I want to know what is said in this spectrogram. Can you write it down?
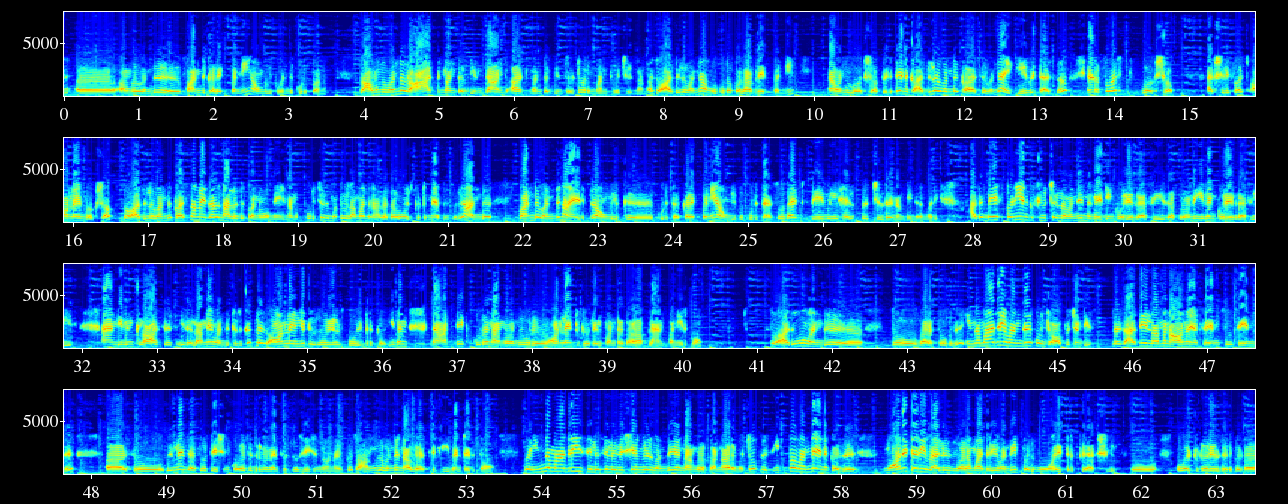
அவங்க வந்து ஃபண்ட் கலெக்ட் பண்ணி அவங்களுக்கு வந்து கொடுப்பாங்க. சோ அவங்க வந்து ஒரு ஆர்ட் மந்த் அப்படின்னு டான்ஸ் ஆர்ட் மந்த் அப்படின்னு சொல்லிட்டு ஒரு மந்த் வச்சிருந்தாங்க. சோ அதுல வந்து அவங்க கூட கொலாபரேட் பண்ணி நான் வந்து ஒர்க் ஷாப் எடுத்து எனக்கு அதுல வந்து காசு வந்து ஐ கேவ் இட் ஆஸ் என்னோட first workshop actually first online workshop so அதுல வந்து ஃபர்ஸ்ட் நம்ம ஏதாவது நல்லது பண்ணுவோமே. நமக்கு பிடிச்சது மட்டும் இல்லாம அது நல்லதாகவும் இருக்கட்டுமே அப்படின்னு சொல்லி அந்த ஃபண்டை வந்து நான் எடுத்து அவங்களுக்கு கொடுத்தேன் கரெக்ட் பண்ணி அவங்களுக்கு கொடுத்தேன். So that they will help the children அப்படிங்கிற மாதிரி. அதை பேஸ் பண்ணி எனக்கு ஃபியூச்சர்ல வந்து இந்த வெட்டிங் கொரியோகிராஃபிஸ் அப்புறம் வந்து event choreographies and even classes இதெல்லாமே வந்துட்டு இருக்கு. பிளஸ் ஆன்லைன்ல டியூட்டோரியல்ஸ் போயிட்டு இருக்கு. ஈவன் டான்ஸ் டேக் கூட நாங்க வந்து ஒரு ஆன்லைன் டியூட்டோரியல் பண்றதா பிளான் பண்ணிருக்கோம் ஸோ அதுவும் வந்து சோ வரப்போகுது. இந்த மாதிரி வந்து கொஞ்சம் ஆப்பர்ச்சுனிட்டிஸ் பிளஸ் அது இல்லாம நானும் என் ஃப்ரெண்ட்ஸும் சேர்ந்து so women's association Coimbatore women's association ஒன்று இருக்கு. சோ அங்க வந்து நவராத்திரிக்கு ஈவெண்ட் எடுத்தோம். இந்த மாதிரி சில சில விஷயங்கள் வந்து நாங்க பண்ண ஆரம்பிச்சோம். பிளஸ் இப்ப வந்து எனக்கு அது மானிட்டரி வேல்யூஸ் வர மாதிரியே வந்து இப்ப அது மூவ் ஆயிட்டு இருக்கு ஆக்சுவலி சோ ஒவ்வொரு டுட்டோரியல்ஸ் எடுக்கிறதா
